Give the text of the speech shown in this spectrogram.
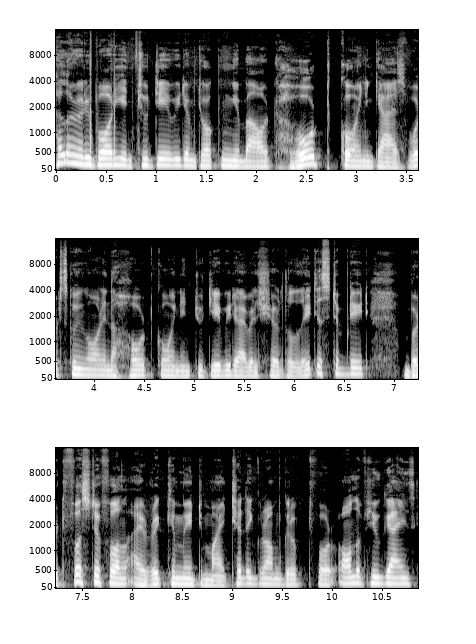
Hello everybody in today video I'm talking about hot coin guys. What's going on in the hot coin? In today video I will share the latest update. But first of all I recommend my telegram group for all of you guys.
